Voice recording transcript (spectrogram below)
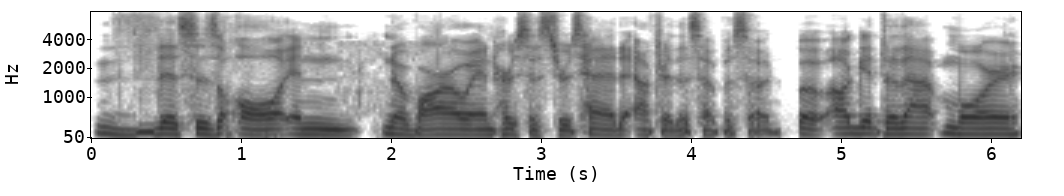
this is all in Navarro and her sister's head after this episode, but I'll get to that more.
